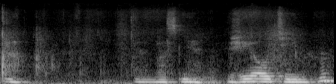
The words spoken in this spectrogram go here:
a vlastně žijou tím. Hm?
